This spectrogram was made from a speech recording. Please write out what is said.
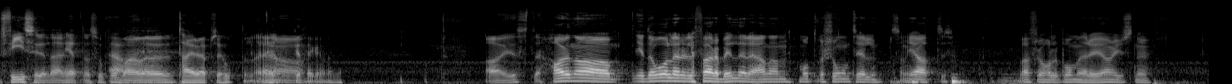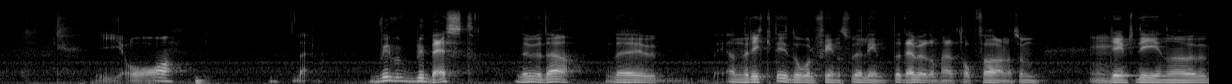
fiser i närheten så får Ja. man uh, tie-wraps ihop den där. Ja. Jag kan tänka mig det. Ja, just det. Har du några idoler eller förebilder eller annan motivation till som gör att varför du håller på med det du gör just nu? Ja... Nej. Vill bli bäst. Det är väl det. det är, en riktig idol finns väl inte. Det är väl de här toppförarna som Mm. James Dean och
